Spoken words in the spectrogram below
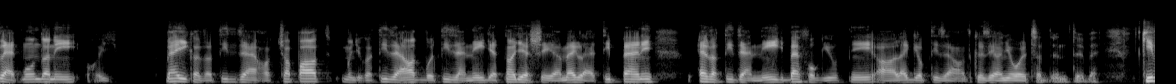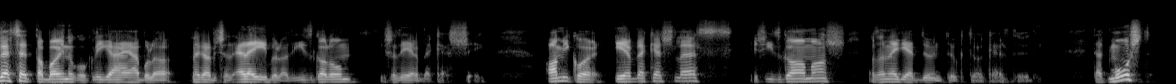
lehet mondani, hogy melyik az a 16 csapat, mondjuk a 16-ból 14-et nagy eséllyel meg lehet tippelni, ez a 14 be fog jutni a legjobb 16 közé a 8 döntőbe. Kiveszett a bajnokok ligájából, a, legalábbis az elejéből az izgalom és az érdekesség. Amikor érdekes lesz és izgalmas, az a negyed döntőktől kezdődik. Tehát most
